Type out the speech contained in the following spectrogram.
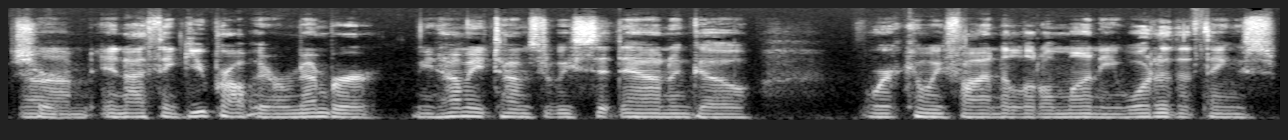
Sure. Um, and I think you probably remember. I mean, how many times do we sit down and go, "Where can we find a little money? What are the things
